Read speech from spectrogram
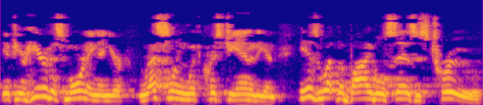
if you're here this morning and you're wrestling with Christianity and is what the Bible says is true,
